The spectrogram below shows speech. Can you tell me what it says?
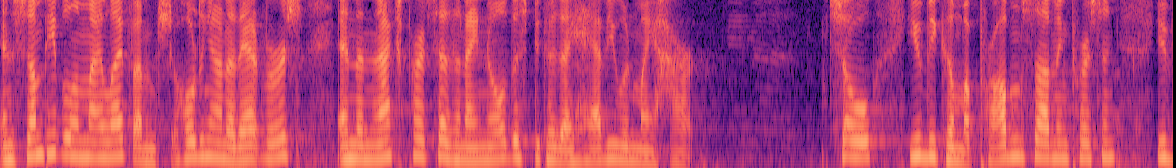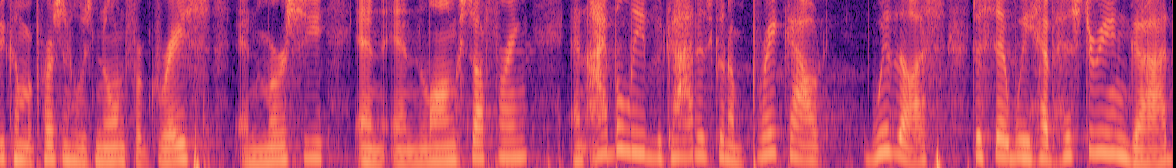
And some people in my life, I'm holding on to that verse. And then the next part says, And I know this because I have you in my heart. So you become a problem solving person. You become a person who's known for grace and mercy and, and long suffering. And I believe that God is going to break out with us to say we have history in God,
